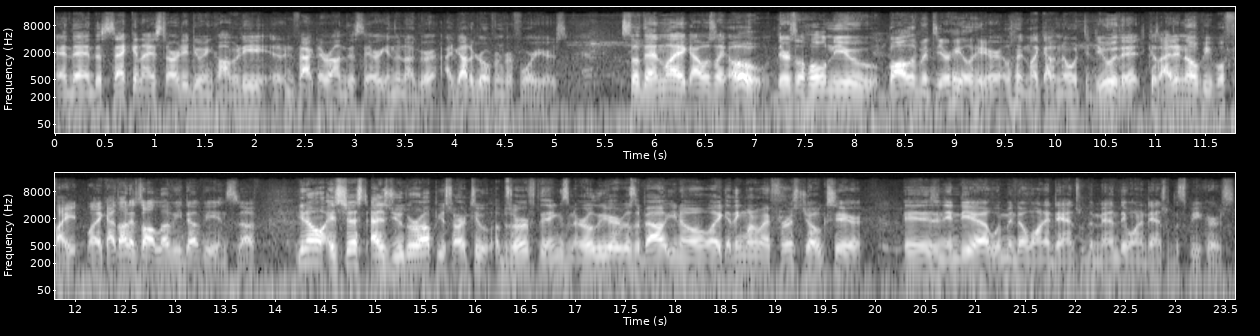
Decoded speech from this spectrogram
And then the second I started doing comedy, in fact, around this area Indiranagar, I got a girlfriend for four years. So then, like, I was like, oh, there's a whole new ball of material here, and like, I don't know what to do with it because I didn't know people fight. Like, I thought it's all lovey-dovey and stuff. You know, it's just as you grow up, you start to observe things. And earlier, it was about, you know, like I think one of my first jokes here mm-hmm. is in India, women don't want to dance with the men; they want to dance with the speakers.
